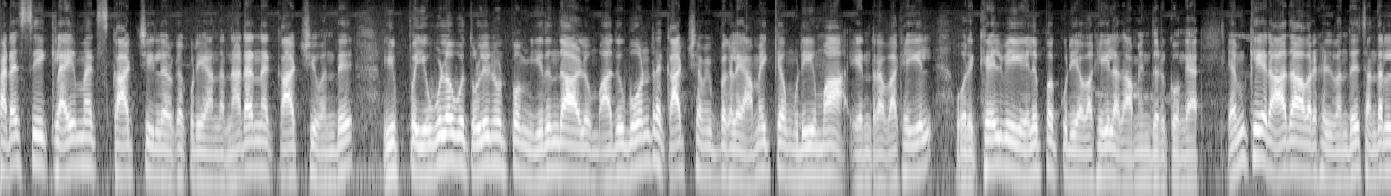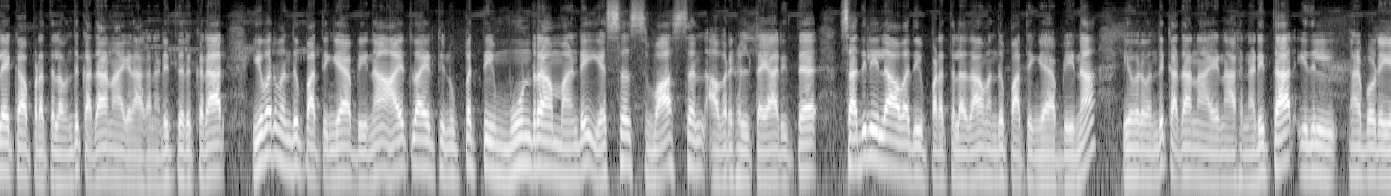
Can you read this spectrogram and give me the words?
கடைசி கிளைமேக்ஸ் காட்சியில் இருக்கக்கூடிய அந்த நடன காட்சி வந்து இப்போ இவ்வளவு தொழில்நுட்பம் இருந்தாலும் அது போன்ற காட்சி அமைப்புகளை அமைக்க முடியுமா என்ற வகையில் ஒரு கேள்வியை எழுப்பக்கூடிய வகையில் அது அமைந்திருக்குங்க. எம் கே ராதா அவர்கள் வந்து சந்திரலேகா படத்தில் வந்து கதாநாயகனாக நடித்திருக்கிறார். இவர் வந்து பார்த்தீங்க அப்படின்னா ஆயிரத்தி தொள்ளாயிரத்தி முப்பத்தி மூன்றாம் ஆண்டு எஸ் எஸ் வாசன் அவர்கள் தயாரித்த சதிலீலாவதி படத்தில் தான் வந்து பார்த்தீங்க அப்படின்னா இவர் வந்து கதாநாயகனாக நடித்தார். இதில் நம்முடைய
